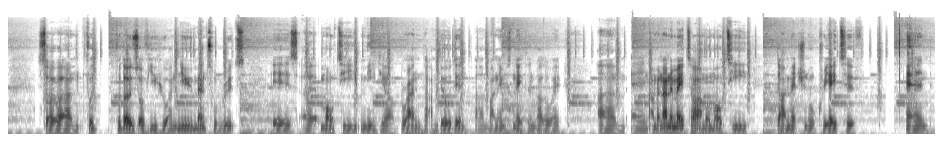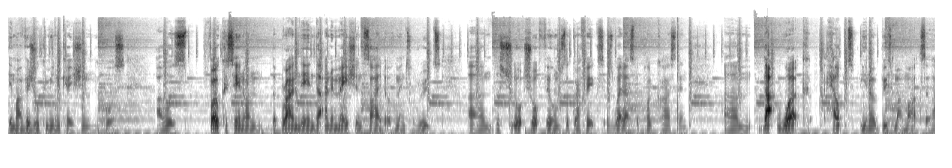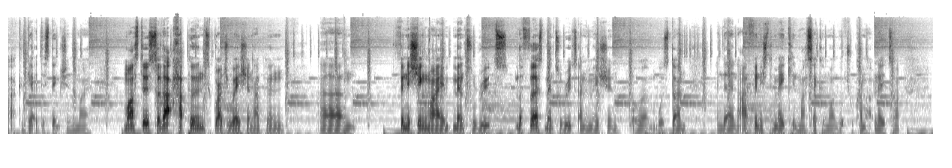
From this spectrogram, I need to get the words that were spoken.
So um for for those of you who are new mental roots is a multimedia brand that i'm building. Uh, my name is nathan by the way um, and I'm an animator, I'm a multi dimensional creative, and in my visual communication, of course, I was focusing on the branding, the animation side of Mental Roots, um, the short, short films, the graphics, as well as the podcast, and um, that work helped, you know, boost my mark so that I could get a distinction in my masters. So that happened, graduation happened. Um, finishing my mental roots the first mental roots animation or, um, was done. And then i finished making my second one which will come out later.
